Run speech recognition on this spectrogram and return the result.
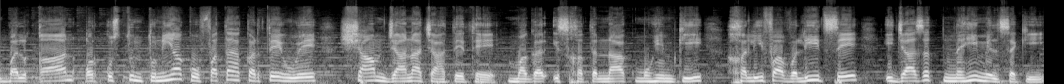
बलकान और कुस्तुनतुनिया को फतह करते हुए शाम जाना चाहते थे। मगर इस खतरनाक मुहिम की खलीफा वलीद से इजाज़त नहीं मिल सकी,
